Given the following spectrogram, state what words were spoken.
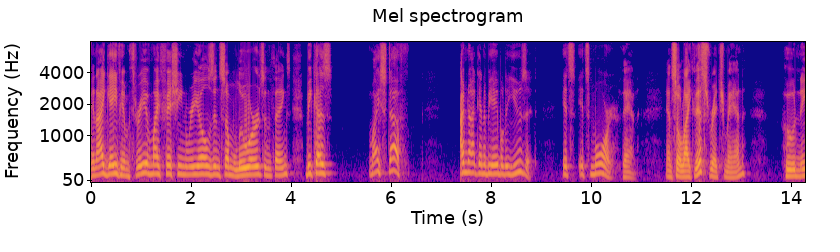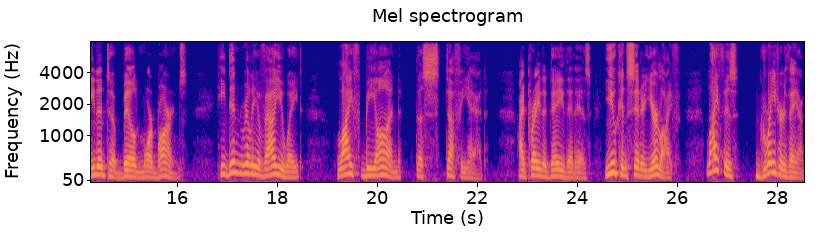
and I gave him three of my fishing reels and some lures and things because my stuff, I'm not going to be able to use it. It's, it's more than. And so, like this rich man who needed to build more barns, he didn't really evaluate life beyond the stuff he had. I pray today that as you consider your life, life is greater than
